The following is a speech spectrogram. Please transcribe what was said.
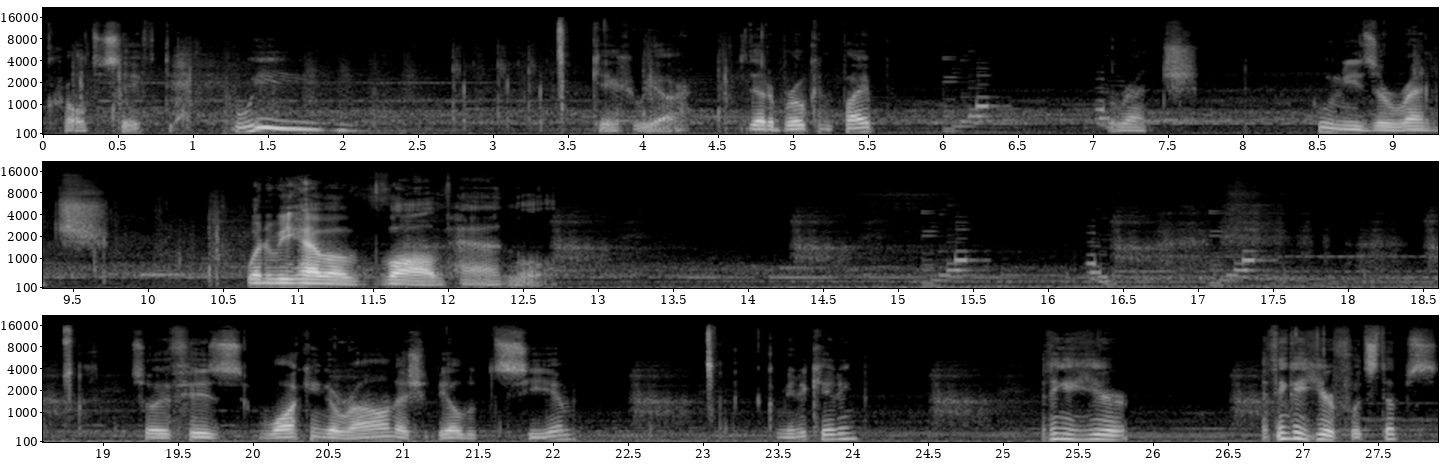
Crawl to safety. Whee! Okay, here we are. Is that a broken pipe? A wrench. Who needs a wrench when we have a valve handle? So if he's walking around, I should be able to see him communicating. I think I hear. I think I hear footsteps.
